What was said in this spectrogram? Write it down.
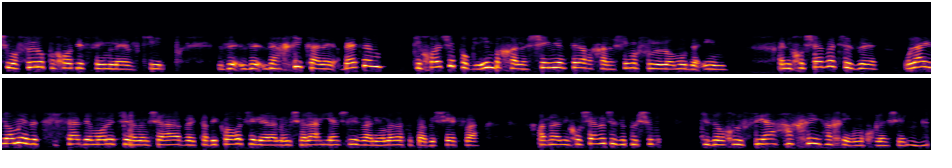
שהוא אפילו פחות ישים לב, כי זה, זה, זה הכי קל. בעצם, ככל שפוגעים בחלשים יותר, החלשים אפילו לא מודעים. אני חושבת שזה אולי לא מאיזו תפיסה דמונית של הממשלה, ואת הביקורת שלי על הממשלה יש לי ואני אומרת אותה בשפע, אבל אני חושבת שזה פשוט, כי זו אוכלוסייה הכי הכי מוחלשת. Mm-hmm.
